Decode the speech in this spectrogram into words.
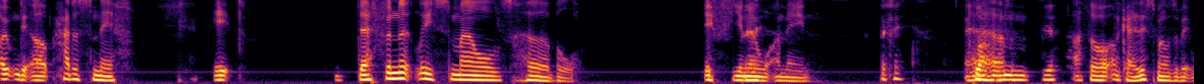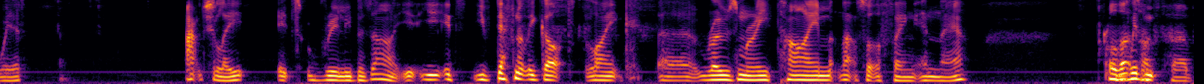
opened it up, had a sniff. It definitely smells herbal, if you know what I mean. okay Um, yeah I thought, okay, this smells a bit weird. Actually, it's really bizarre. You, you, it's you've definitely got like uh, rosemary, thyme, that sort of thing in there. oh that with- type of herb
